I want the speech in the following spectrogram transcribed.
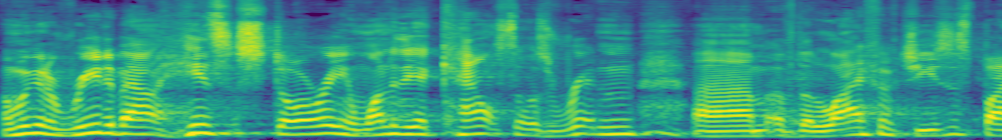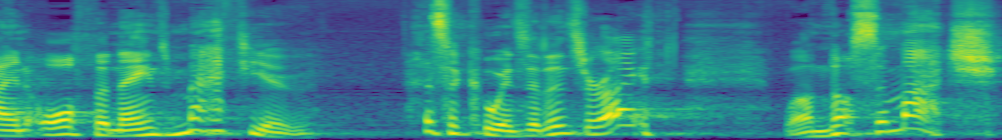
And we're going to read about his story in one of the accounts that was written um, of the life of Jesus by an author named Matthew. That's a coincidence, right? Well, not so much.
